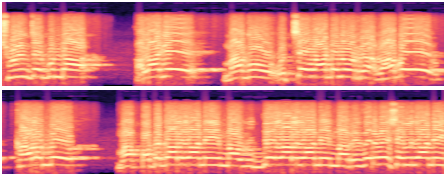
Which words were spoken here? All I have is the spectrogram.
చూపించకుండా అలాగే మాకు వచ్చే వాటను రా- రాబోయే కాలంలో మా పథకాలు కానీ మా ఉద్యోగాలు కానీ మా రిజర్వేషన్లు కానీ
